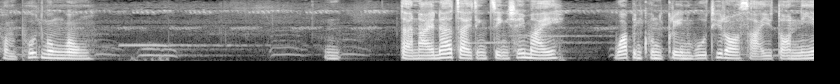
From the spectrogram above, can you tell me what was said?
ผมพูดงงๆ แต่นายแน่ใจจริง ๆ ใช่ไหม ว่าเป็นคุณกรีนวูดที่รอสายอยู่ตอนนี้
